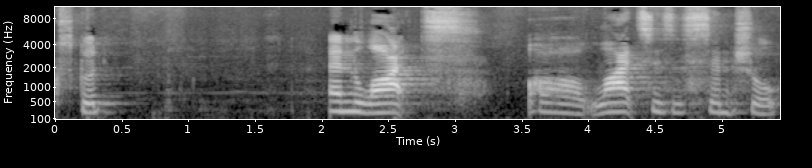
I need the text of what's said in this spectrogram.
Looks good. And lights. Oh, lights is essential.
